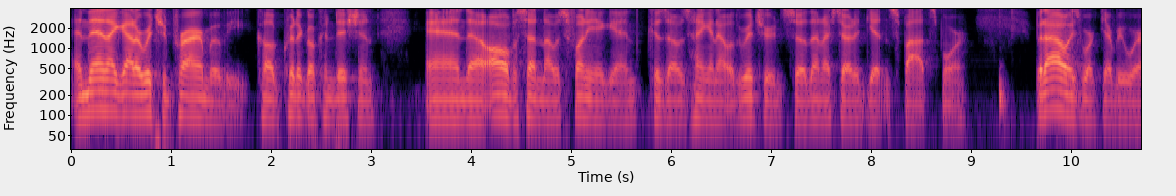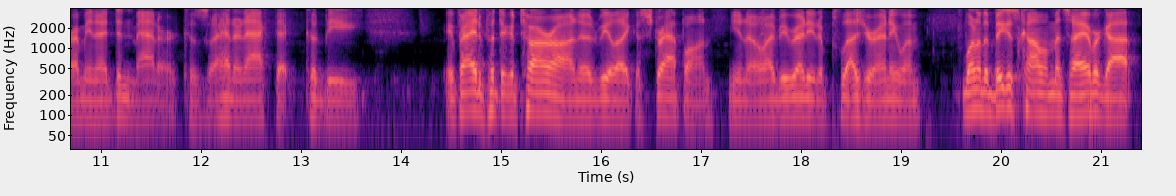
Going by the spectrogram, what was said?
And then I got a Richard Pryor movie called Critical Condition. And uh, all of a sudden I was funny again because I was hanging out with Richard. So then I started getting spots more. But I always worked everywhere. I mean, it didn't matter because I had an act that could be. If I had to put the guitar on, it would be like a strap on. You know, I'd be ready to pleasure anyone. One of the biggest compliments I ever got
